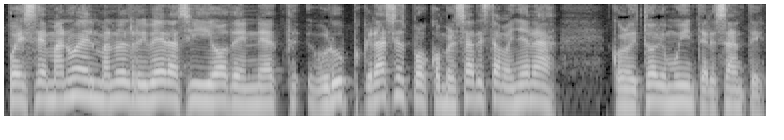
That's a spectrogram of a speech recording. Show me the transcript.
Pues Manuel, Manuel Rivera, CEO de Net Group, gracias por conversar esta mañana con el auditorio muy interesante.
